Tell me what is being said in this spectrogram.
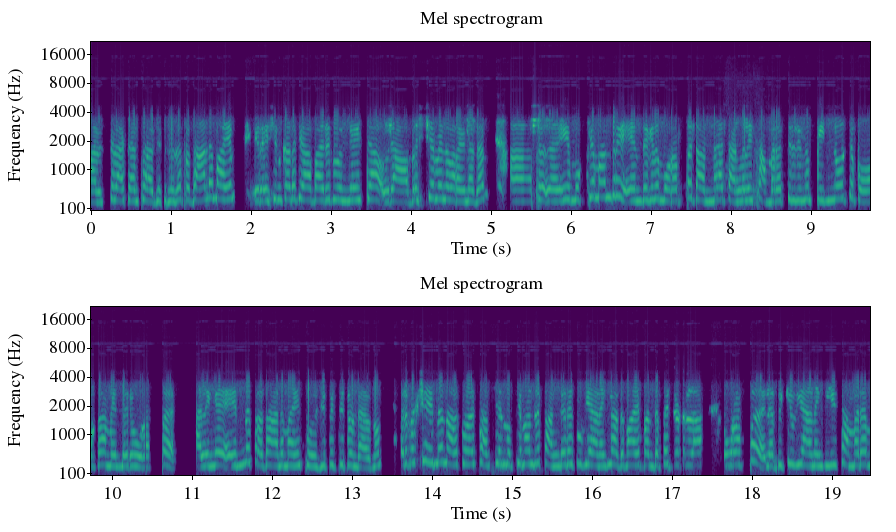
മനസ്സിലാക്കാൻ സാധിക്കുന്നത്. പ്രധാനമായും റേഷൻ കട വ്യാപാരികൾ ഉന്നയിച്ച ഒരു ആവശ്യം എന്ന് പറയുന്നത് ഈ മുഖ്യമന്ത്രി എന്തെങ്കിലും ഉറപ്പ് തന്നാൽ തങ്ങൾ ഈ സമരത്തിൽ നിന്നും പിന്നോട്ട് പോകാം എന്നൊരു ഉറപ്പ് അല്ലെങ്കിൽ എന്ന് പ്രധാനമായും സൂചിപ്പിച്ചിട്ടുണ്ടായിരുന്നു. ഒരുപക്ഷെ ഇന്ന് നടക്കുന്ന ചർച്ചയിൽ മുഖ്യമന്ത്രി പങ്കെടുക്കുകയാണെങ്കിൽ അതുമായി ബന്ധപ്പെട്ടിട്ടുള്ള ഉറപ്പ് ലഭിക്കുകയാണെങ്കിൽ ഈ സമരം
